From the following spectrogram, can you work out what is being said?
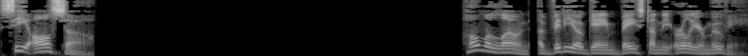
See also Home Alone, a video game based on the earlier movie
